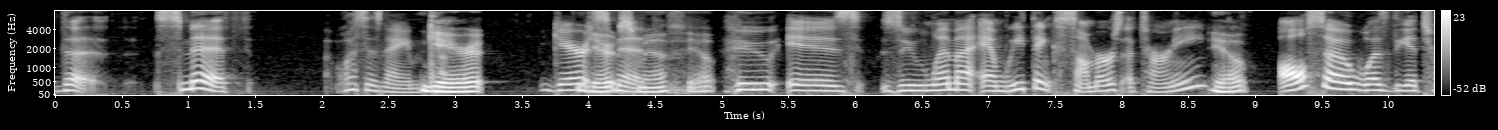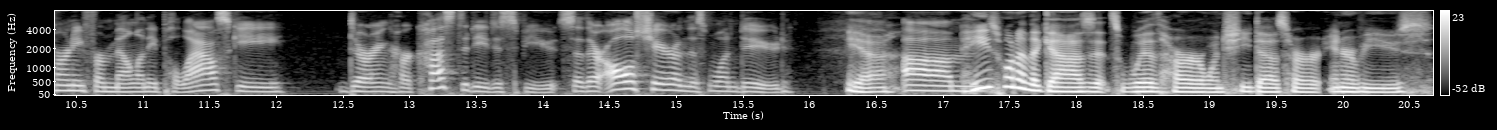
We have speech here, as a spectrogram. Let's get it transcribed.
the Smith, what's his name? Garrett Garrett, Garrett Smith, Smith. Yep. who is Zulema and we think Summers' attorney, Yep. also was the attorney for Melanie Pawlowski during her custody dispute. So they're all sharing this one dude. Yeah. Um, He's one of the guys that's with her when she does her interviews.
